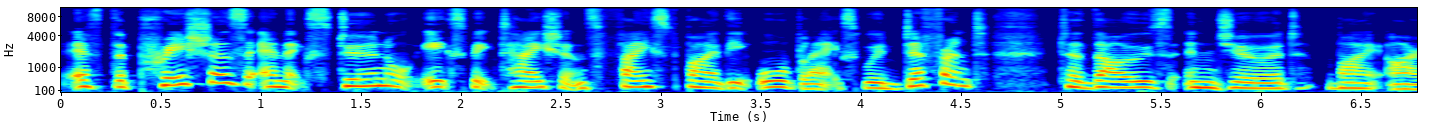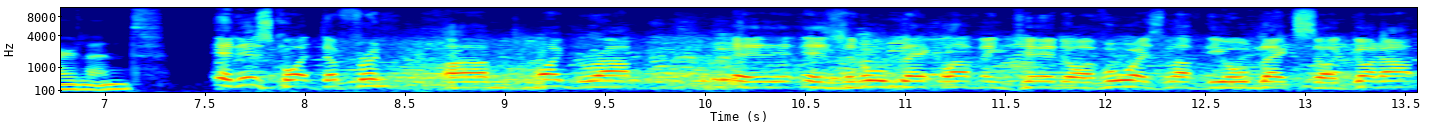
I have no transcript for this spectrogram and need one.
if the pressures and external expectations faced by the All Blacks were different to those endured by Ireland. It is quite different. Um, I grew up as an All Black loving kid. I've always loved the All Blacks, so I got up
